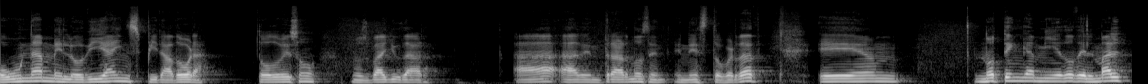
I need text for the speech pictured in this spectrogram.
o una melodía inspiradora. Todo eso nos va a ayudar a adentrarnos en, esto, ¿verdad? Em, no tenga miedo del mal.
